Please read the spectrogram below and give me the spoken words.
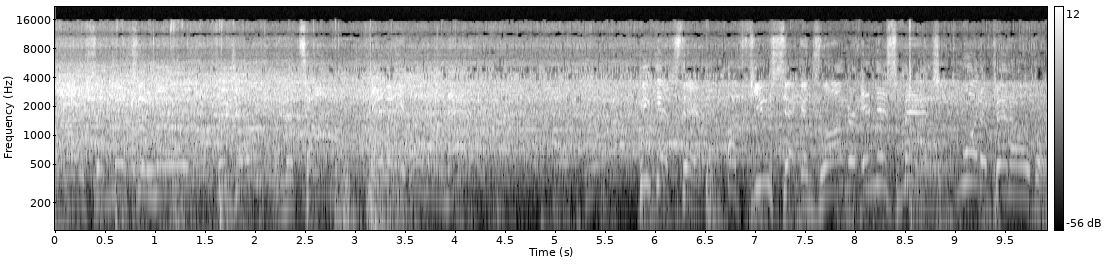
Oh, submission move. From the top. Nobody home on that. He gets there. Few seconds longer, and this match would have been over.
